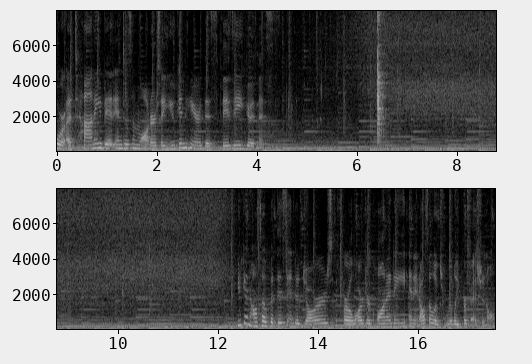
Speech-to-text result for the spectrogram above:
Pour a tiny bit into some water so you can hear this fizzy goodness. You can also put this into jars for a larger quantity and it also looks really professional.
